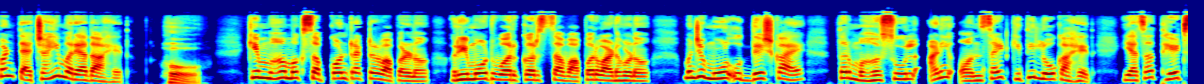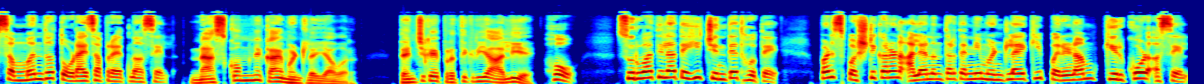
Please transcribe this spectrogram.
पण त्याच्याही मर्यादा आहेत. हो. किंवा मग सबकॉन्ट्रॅक्टर वापरणं रिमोट वर्कर्सचा वापर वाढवणं. म्हणजे मूळ उद्देश काय? तर महसूल आणि ऑनसाईट किती लोक आहेत याचा थेट संबंध तोडायचा प्रयत्न असेल. नॅस्कॉमने काय म्हटलं यावर? त्यांची काही प्रतिक्रिया आलीये. हो. सुरुवातीला तेही चिंतेत होते पण स्पष्टीकरण आल्यानंतर त्यांनी म्हटलंय की परिणाम किरकोळ असेल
